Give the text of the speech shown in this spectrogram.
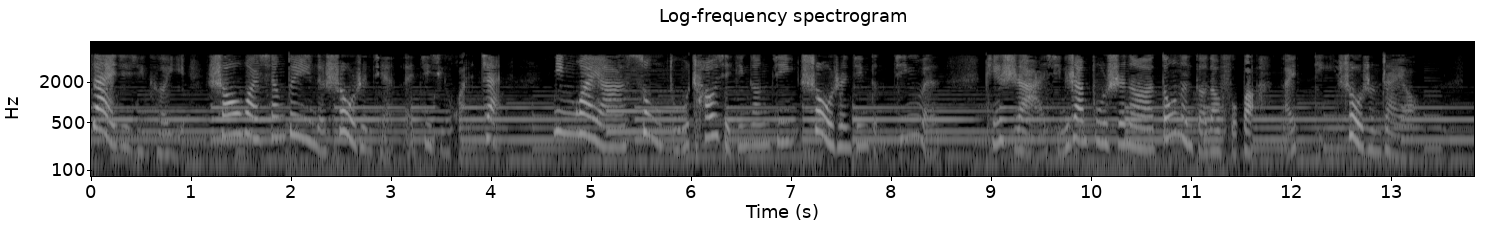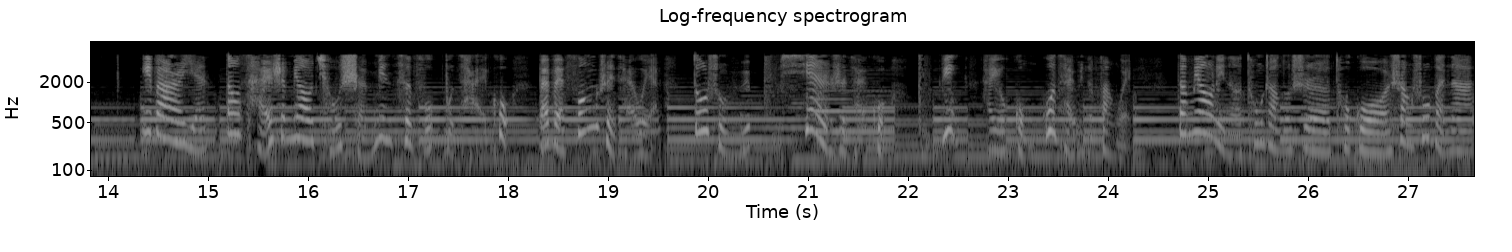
再进行可以烧化相对应的寿生钱来进行还债。另外呀，诵读、抄写《金刚经》《寿生经》等经文，平时啊行善布施呢，都能得到福报来抵寿生债哟。一般而言，到财神庙求神明赐福、补财库、摆摆风水财位啊，都属于补现实财库、运还有巩固财运的范围。到庙里呢，通常都是透过上书文啊，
